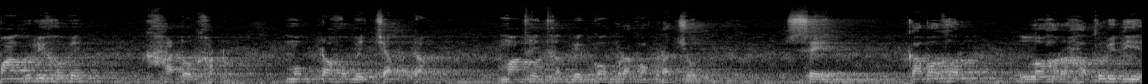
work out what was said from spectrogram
পাগুলি হবে খাটো খাটো, মুখটা হবে চ্যাপটা, মাথায় থাকবে কঁকড়া কঁকড়া চুল। সে কাবাঘর লহর হাতুড়ি দিয়ে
